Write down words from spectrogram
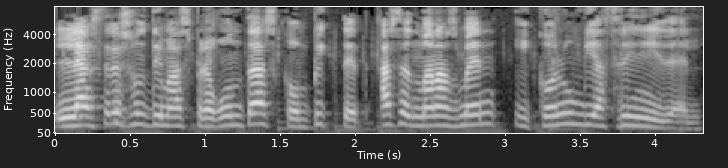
Las tres últimas preguntas con Pictet Asset Management y Columbia Threadneedle.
